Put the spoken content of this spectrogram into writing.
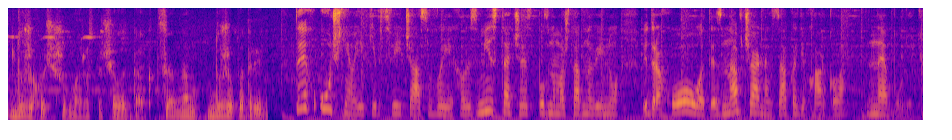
дуже хочу, щоб ми розпочали так. Це нам дуже потрібно. Учнів, які в свій час виїхали з міста через повномасштабну війну, відраховувати з навчальних закладів Харкова не будуть.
